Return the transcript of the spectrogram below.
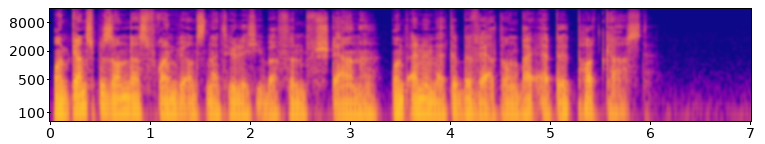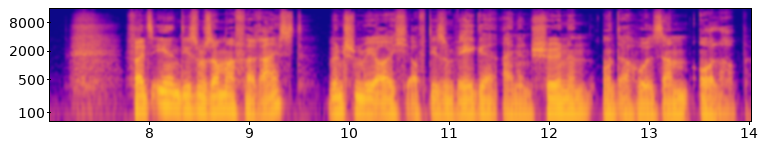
Und ganz besonders freuen wir uns natürlich über fünf Sterne und eine nette Bewertung bei Apple Podcast. Falls ihr in diesem Sommer verreist, wünschen wir euch auf diesem Wege einen schönen und erholsamen Urlaub.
